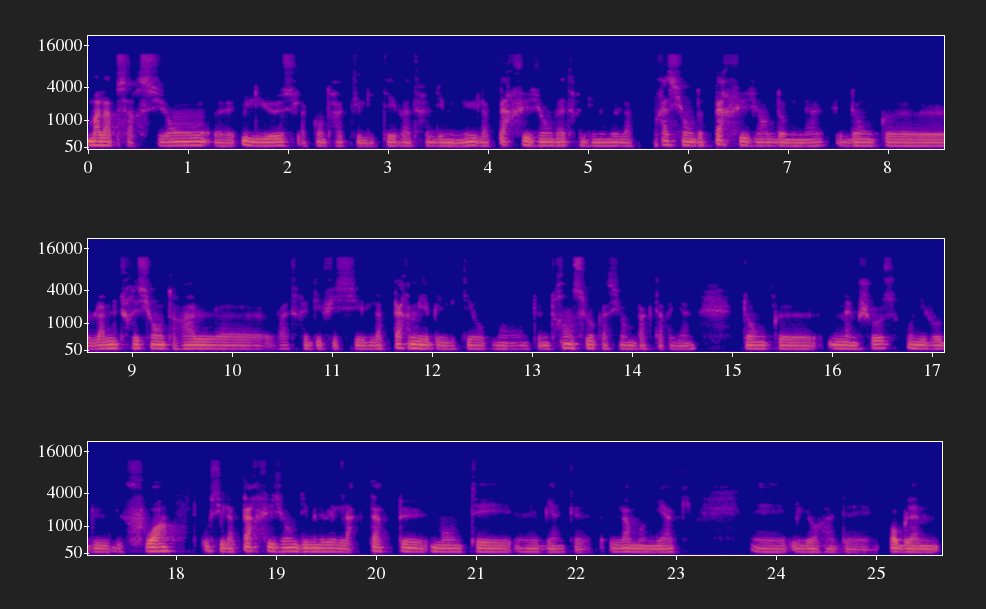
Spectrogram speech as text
malabsorption euh, ilieuse, la contractilité va être diminuée, la perfusion va être diminuée, la pression de perfusion abdominale, donc euh, la nutrition orale euh, va être difficile, la perméabilité augmente, une translocation bactérienne. Donc, euh, même chose au niveau du, du, foie, ou si la perfusion diminue, le lactate peut monter, bien que l'ammoniac et il y aura des problèmes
